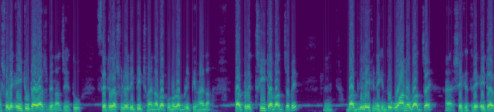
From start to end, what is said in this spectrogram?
আসলে এই টুটাও আসবে না, যেহেতু সেটের আসলে রিপিট হয় না বা পুনরাবৃত্তি হয় না। তারপরে থ্রিটা বাদ যাবে। হুম, বাদ গেলে এখানে কিন্তু ওয়ানও বাদ যায়। হ্যাঁ সেক্ষেত্রে এটার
